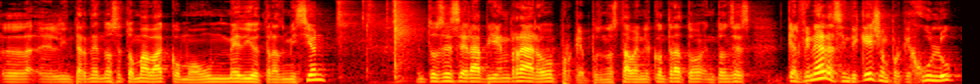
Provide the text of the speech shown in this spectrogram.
la- el internet no se tomaba como un medio de transmisión. Entonces era bien raro porque pues no estaba en el contrato. Entonces, que al final era syndication porque Hulu,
